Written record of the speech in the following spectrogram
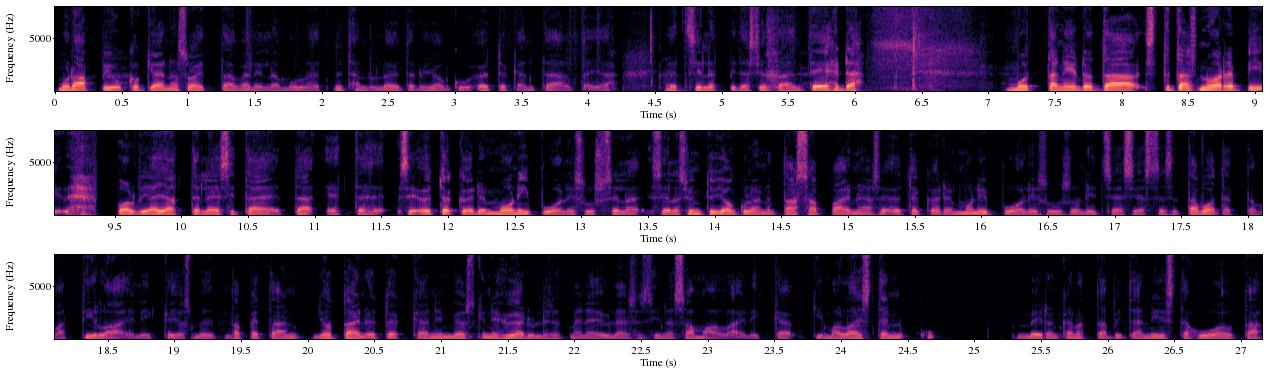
Mun appiukkokin aina soittaa välillä mulle, että nyt hän on löytänyt jonkun ötökän täältä ja että sille pitäisi jotain tehdä. Mutta niin tota, sitten taas nuorempi polvi ajattelee sitä, että, että se ötököiden monipuolisuus, siellä, siellä syntyy jonkunlainen tasapaino ja se ötököiden monipuolisuus on itse asiassa se tavoitettava tila. Eli jos me tapetaan jotain ötökkää, niin myöskin ne hyödylliset menee yleensä siinä samalla. Eli kimalaisten meidän kannattaa pitää niistä huolta.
